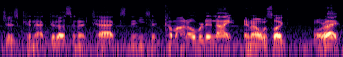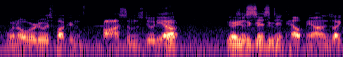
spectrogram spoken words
just connected us in a text, and he said, "Come on over tonight," and I was like, "All right." Went over to his fucking awesome studio. yeah, his he's a good assistant dude. helped me out. He's like,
